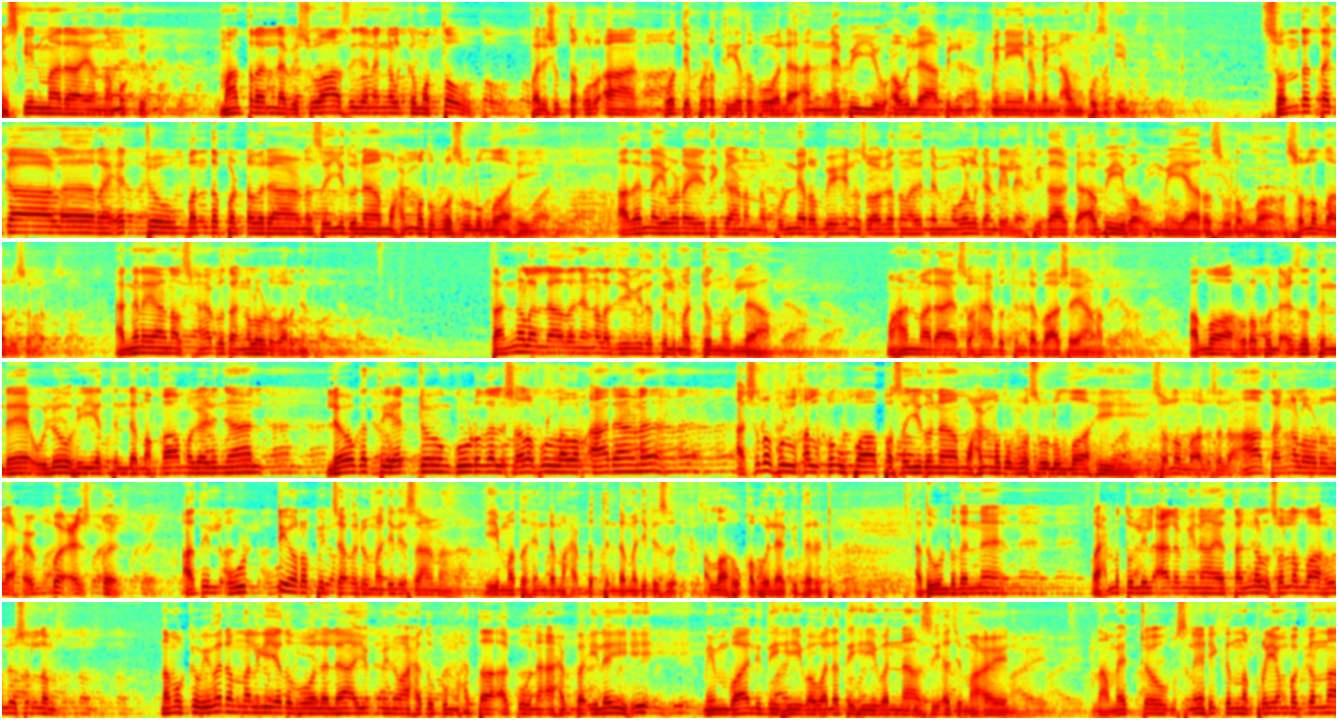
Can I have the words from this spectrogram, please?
മിസ്കിന്മാരായ നമുക്ക് മാത്രമല്ല വിശ്വാസി ജനങ്ങൾക്ക് മൊത്തവും പരിശുദ്ധ ഖുർആൻ ബോധ്യപ്പെടുത്തിയതുപോലെ അൻ നബിയു ഔലാബിൽ മുഅ്മിനീന മിൻ സ്വന്തത്തെക്കാളേറെ ഏറ്റവും ബന്ധപ്പെട്ടവരാണ് സയ്യിദുന മുഹമ്മദ് റസൂലുള്ളാഹി. അതന്നെ ഇവിടെ എഴുതി കാണുന്ന പുണ്യ റബ്ബീന് സ്വാഗതം അതിന്റെ മുകൾ കണ്ടില്ലേ? ഫിദാക്ക അബീവ ഉമ്മിയ റസൂലുള്ളാ സ്വല്ലല്ലാഹു അലൈഹി വസല്ലം. അങ്ങനെയാണ് അസ്ഹാബ് തങ്ങളോട് പറഞ്ഞത്. തങ്ങളല്ലാതെ ഞങ്ങളുടെ ജീവിതത്തിൽ മറ്റൊന്നുമില്ല. മഹാന്മാരായ സുഹാബത്തിന്റെ ഭാഷയാണത്. അള്ളാഹു റബുൽ അസത്തിന്റെ ഉലൂഹിയത്തിന്റെ മക്കാമ് കഴിഞ്ഞാൽ ലോകത്ത് ഏറ്റവും കൂടുതൽ ഷറഫുള്ളവർ ആരാണ്? അഷ്റഫുൽ ഖൽഖ് ഉപ്പാപ്പ സയ്യിദുന മുഹമ്മദുർ റസൂലുള്ളാഹി സ്വല്ലല്ലാഹു അലൈഹി വസല്ലം. ആ തങ്ങളോടുള്ള ഹബ്ബ് ഇഷ്ഖ് അതിൽ ഊട്ടിയുറപ്പിച്ച ഒരു മജ്ലിസാണ് ഈ മദ്ഹിന്റെ മഹബത്തിന്റെ മജ്ലിസ് അള്ളാഹു കബൂലാക്കി തരട്ടെ. അതുകൊണ്ട് തന്നെ റഹ്മത്തുല്ലിൽ ആലമീനായ തങ്ങൾ സ്വല്ലല്ലാഹു അലൈഹി വസല്ലം നമുക്ക് വിവരം നൽകിയതുപോലെ ലാ ഹത്താ അകൂന അഹബ്ബ ഇലൈഹി മിൻ വാലിദിഹി വ വലദിഹി വന്നാസി അജ്മഈൻ. നാം ഏറ്റവും സ്നേഹിക്കുന്ന പ്രിയം വെക്കുന്ന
